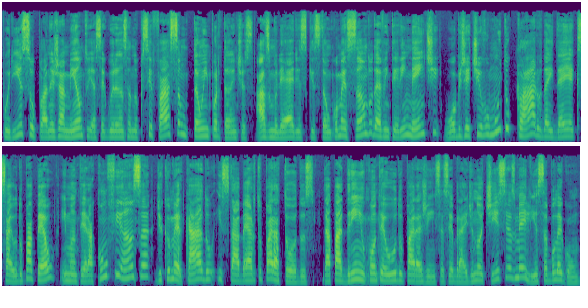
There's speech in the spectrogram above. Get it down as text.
Por isso, o planejamento e a segurança no que se faz são tão importantes. As mulheres que estão começando devem ter em mente o objetivo muito claro da ideia que saiu do papel e manter a confiança de que o mercado está aberto para todos. Da Padrinho Conteúdo para a agência Sebrae de Notícias, Melissa Bulegon.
